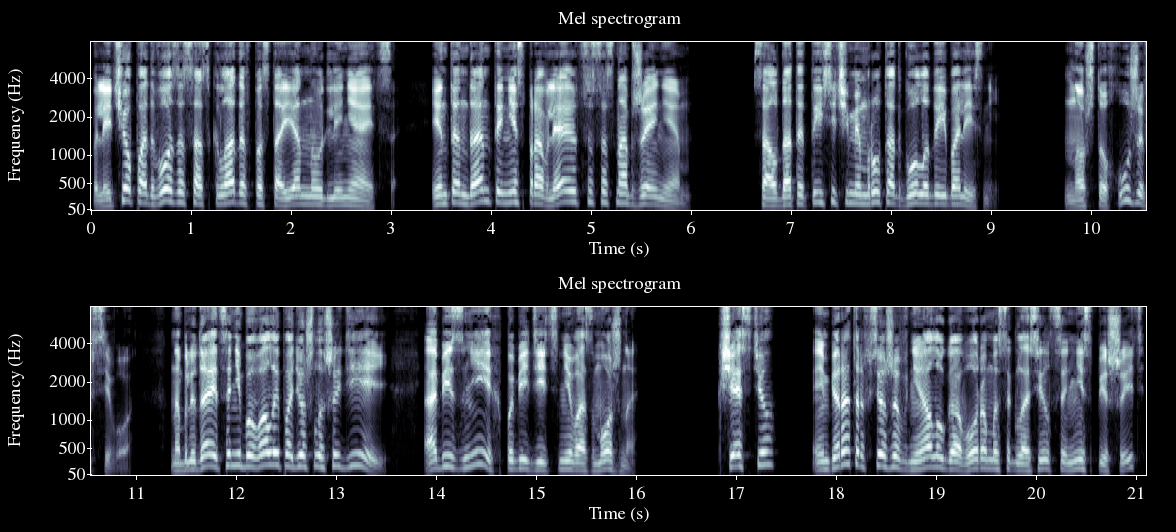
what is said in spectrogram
Плечо подвоза со складов постоянно удлиняется. Интенданты не справляются со снабжением. Солдаты тысячами мрут от голода и болезней. Но что хуже всего, наблюдается небывалый падеж лошадей, а без них победить невозможно. К счастью, император все же внял уговором и согласился не спешить,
